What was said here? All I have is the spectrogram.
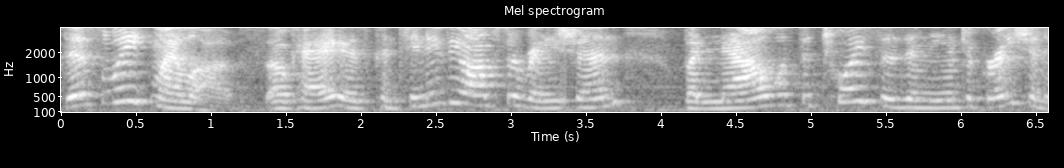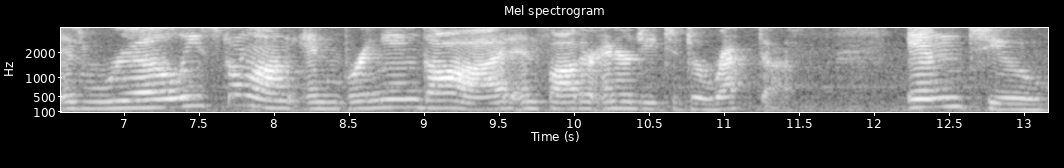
this week, my loves, okay, is continue the observation but now with the choices and the integration is really strong in bringing God and Father energy to direct us into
